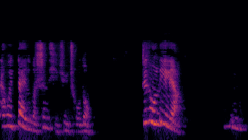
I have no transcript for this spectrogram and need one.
他会带动的身体去抽动。这种力量，嗯，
